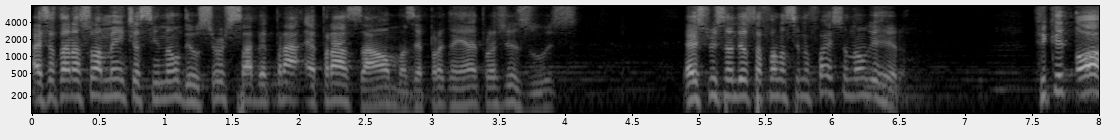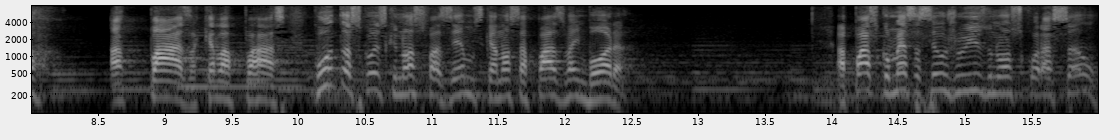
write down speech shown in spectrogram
Aí você está na sua mente assim, não, Deus, o Senhor sabe, é para é as almas, é para ganhar, é para Jesus. Aí o Espírito Santo de Deus está falando assim, não faz isso não, guerreiro. Fica, ó, a paz, aquela paz. Quantas coisas que nós fazemos que a nossa paz vai embora. A paz começa a ser o juízo no nosso coração.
